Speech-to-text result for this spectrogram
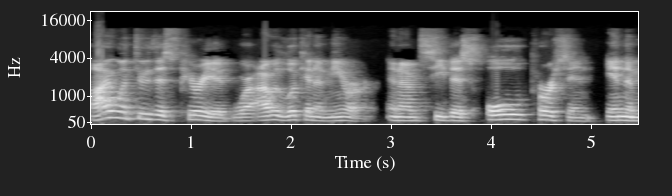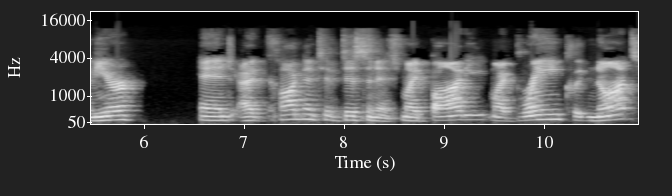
I went through this period where I would look in a mirror and I would see this old person in the mirror and I had cognitive dissonance. My body, my brain could not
